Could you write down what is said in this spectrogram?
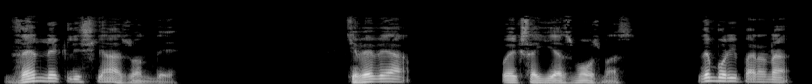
δεν εκκλησιάζονται. Και βέβαια ο εξαγιασμός μας δεν μπορεί παρά να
